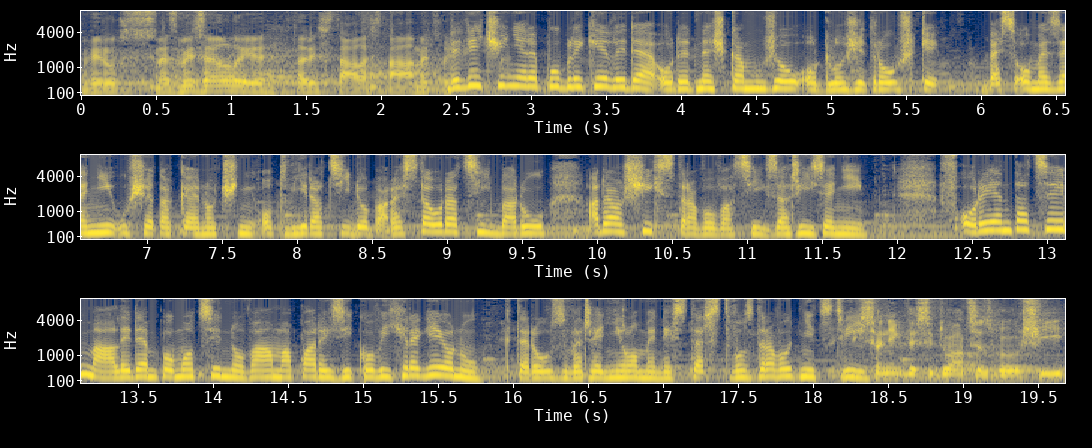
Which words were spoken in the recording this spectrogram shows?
virus nezmizel, je tady stále s námi. Ve většině republiky lidé ode dneška můžou odložit roušky. Bez omezení už je také noční otvírací doba restaurací, barů a dalších stravovacích zařízení. V orientaci má lidem pomoci nová mapa rizikových regionů, kterou zveřejnilo ministerstvo zdravotnictví. Když se někde situace zhorší,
